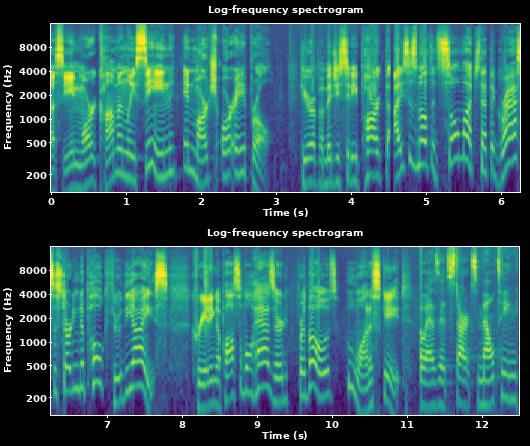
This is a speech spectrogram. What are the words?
a scene more commonly seen in March or April. Here at Bemidji City Park, the ice has melted so much that the grass is starting to poke through the ice, creating a possible hazard for those who want to skate. As it starts melting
